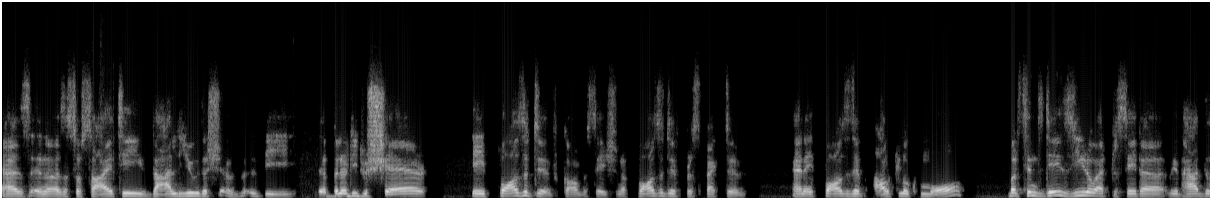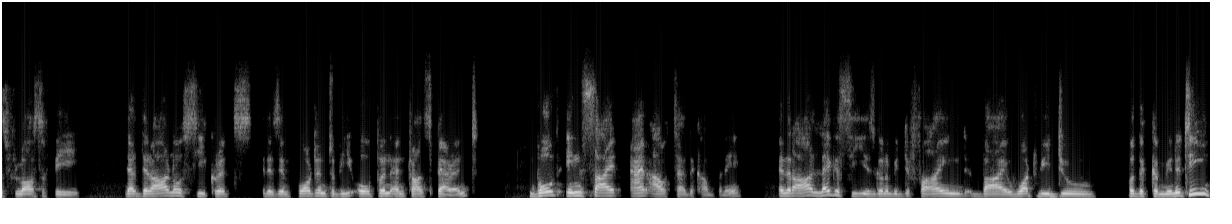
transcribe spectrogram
as you know, as a society value the, the the ability to share a positive conversation, a positive perspective, and a positive outlook more. But since day zero at Tresata, we've had this philosophy that there are no secrets. It is important to be open and transparent, both inside and outside the company, and that our legacy is going to be defined by what we do for the community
